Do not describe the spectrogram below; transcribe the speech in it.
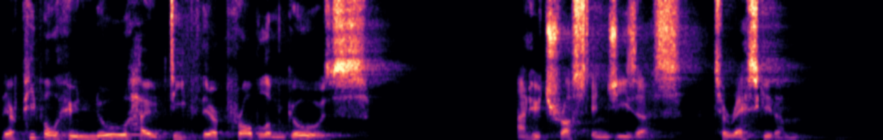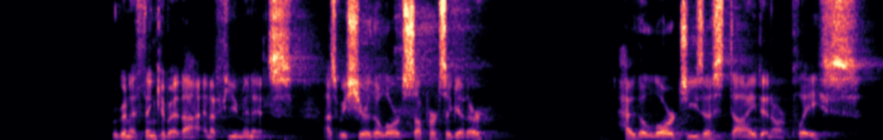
They're people who know how deep their problem goes and who trust in Jesus to rescue them. We're going to think about that in a few minutes as we share the Lord's Supper together. How the Lord Jesus died in our place,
